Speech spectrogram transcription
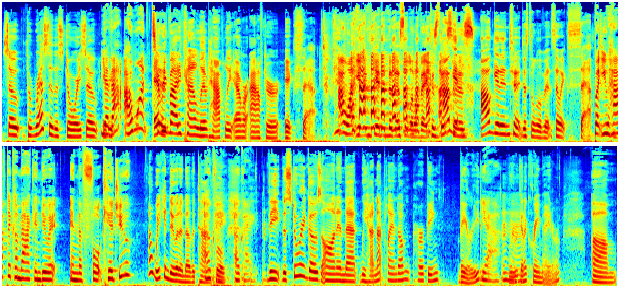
So the rest of the story. So Yeah, every- that I want to, everybody kind of lived happily ever after, except. I want you to get into this a little bit because this I'll get, is. I'll get into it just a little bit. So except, But you have to come back and do it in the full. Could you? oh, we can do it another time. Okay. Cool. Okay. The the story goes on in that we had not planned on her being buried. Yeah. we were going to cremate her. Um,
